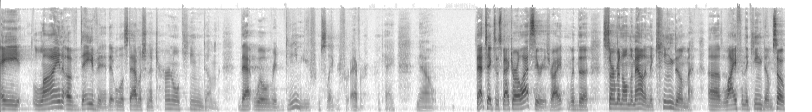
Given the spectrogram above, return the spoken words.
a line of David that will establish an eternal kingdom that will redeem you from slavery forever. Okay, now that takes us back to our last series, right? With the Sermon on the Mount and the kingdom, uh, life in the kingdom. So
